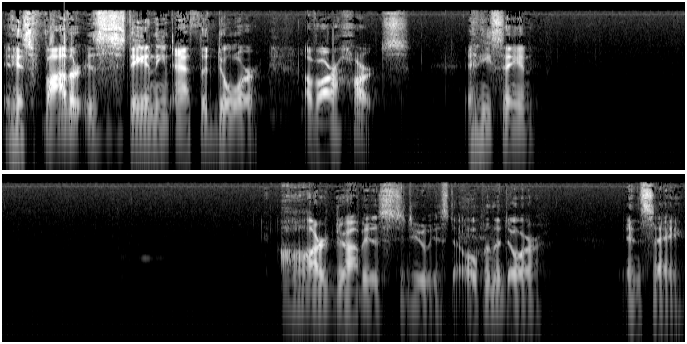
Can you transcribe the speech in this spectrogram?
And his Father is standing at the door of our hearts. And he's saying, all our job is to do is to open the door and say,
